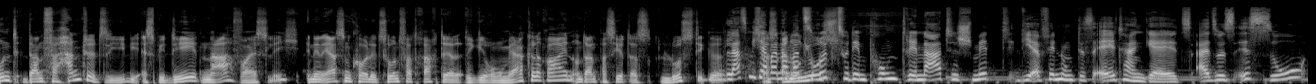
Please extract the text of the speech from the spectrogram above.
Und dann verhandelt sie, die SPD, nachweislich in den ersten Koalitionsvertrag der Regierung Merkel rein und dann passiert das Lustige. Lass mich aber nochmal zurück zu dem Punkt Renate Schmidt, die Erfindung des Elterngelds. Also es ist so,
